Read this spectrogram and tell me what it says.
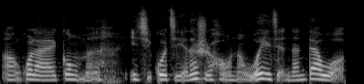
嗯过来跟我们一起过节的时候呢，我也简单带我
